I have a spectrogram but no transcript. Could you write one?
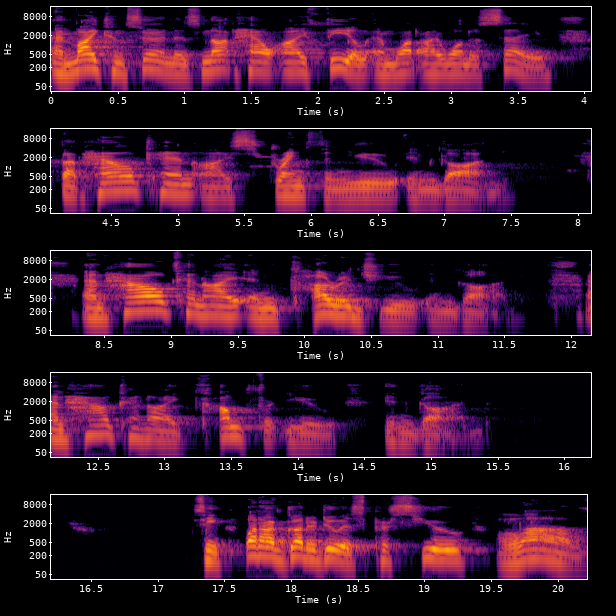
And my concern is not how I feel and what I want to say, but how can I strengthen you in God? And how can I encourage you in God? And how can I comfort you in God? See, what I've got to do is pursue love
